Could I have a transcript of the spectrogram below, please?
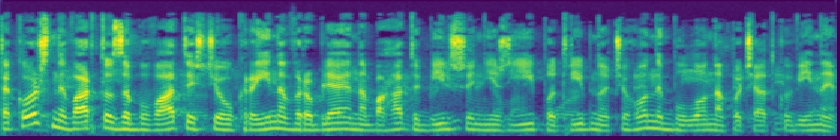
Також не варто забувати, що Україна виробляє набагато більше ніж їй потрібно, чого не було на початку війни.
